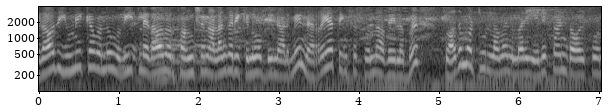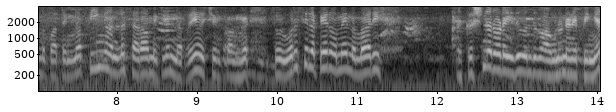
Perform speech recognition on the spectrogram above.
ஏதாவது யூனிக்காக வந்து உங்கள் வீட்டில் ஏதாவது ஒரு ஃபங்க்ஷன் அலங்கரிக்கணும் அப்படின்னாலுமே நிறைய திங்ஸஸ் வந்து அவைலபிள் ஸோ அது மட்டும் இல்லாமல் இந்த மாதிரி எலிஃபண்ட் டால்ஸும் வந்து பார்த்தீங்கன்னா பீங்கானில் செராமிக்கில் நிறைய வச்சுருக்காங்க. ஸோ ஒரு சில பேர் வந்து இந்த மாதிரி கிருஷ்ணரோட இது வந்து வாங்கணும்னு நினைப்பீங்க.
